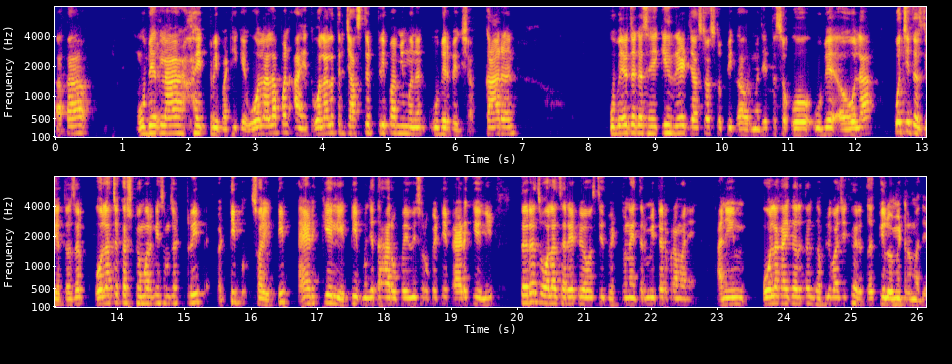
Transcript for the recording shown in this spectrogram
आता उबेरला आहेत ट्रिपा ठीक आहे. ओलाला पण आहेत. ओलाला तर जास्त ट्रिपा मी म्हणन उबेरपेक्षा. कारण उबेरचं कसं आहे की रेट जास्त असतो पीक आवर मध्ये. तसं ओ उबे ओला क्वचितच देतं. जर ओलाच्या कस्टमरने समजा trip tip sorry tip add केली टिप म्हणजे दहा रुपये वीस रुपये टिप ऍड केली तरच ओलाचा रेट व्यवस्थित भेटतो. नाही तर मीटर प्रमाणे. आणि ओला काय करतं? घपलीबाजी करतं किलोमीटरमध्ये.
